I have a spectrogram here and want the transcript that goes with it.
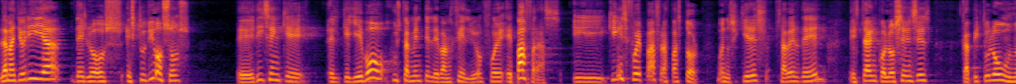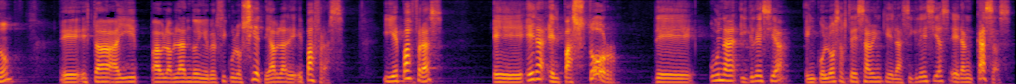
la mayoría de los estudiosos eh, dicen que el que llevó justamente el Evangelio fue Epáfras. ¿Y quién fue Epáfras, pastor? Bueno, si quieres saber de él, está en Colosenses capítulo 1, eh, está ahí Pablo hablando en el versículo 7, habla de Epáfras. Y Epáfras eh, era el pastor de una iglesia en Colosa. Ustedes saben que las iglesias eran casas,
